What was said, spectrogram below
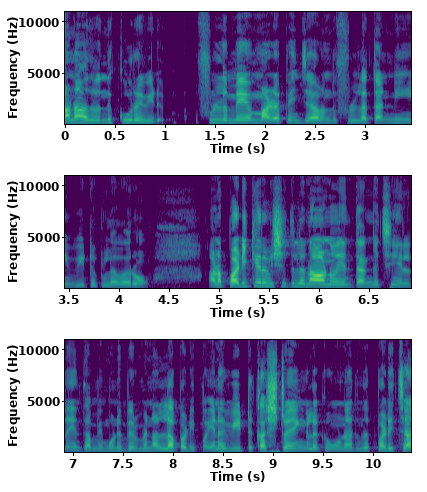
ஆனால் அது வந்து கூரை வீடு. ஃபுல்லுமே மழை பெஞ்சால் வந்து ஃபுல்லாக தண்ணி வீட்டுக்குள்ளே வரும். ஆனால் படிக்கிற விஷயத்தில் நானும் என் தங்கச்சி என் என் தம்பி மூணு பேருமே நல்லா படிப்போம். ஏன்னா வீட்டு கஷ்டம் எங்களுக்கு உணர்ந்து படித்தா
